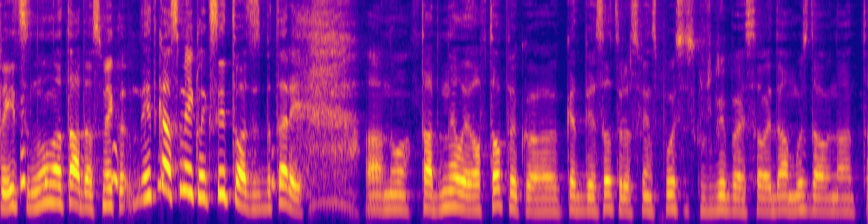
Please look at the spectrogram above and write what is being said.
pīci, nu, no tādām smieklīgām, situācijas, bet arī no tāda neliela topika, kad bija atceros viens puisis, kurš gribēja savai dāmai uzdāvināt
